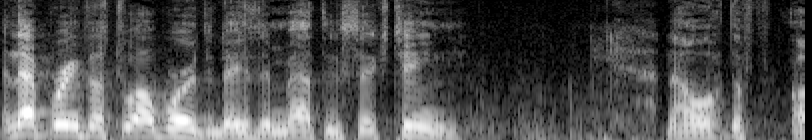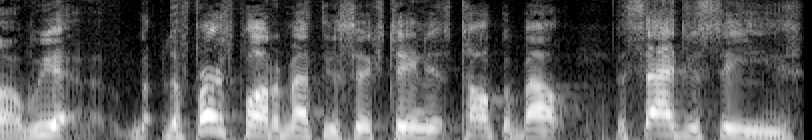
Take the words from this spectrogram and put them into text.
And that brings us to our word today is in Matthew 16. Now, the, uh, we, the first part of Matthew 16 is talk about the Sadducees,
